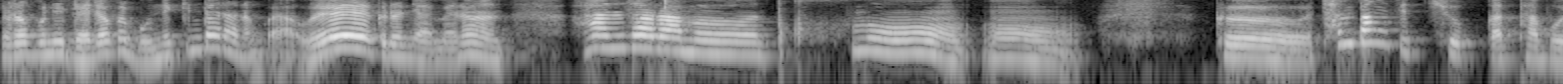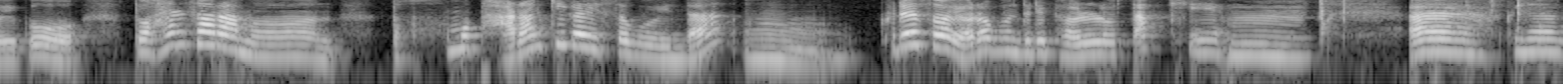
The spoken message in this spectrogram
여러분이 매력을 못 느낀다라는 거야. 왜 그러냐면은 한 사람은 너무 어, 그 천방지축 같아 보이고 또 한 사람은 너무 바람기가 있어 보인다. 어. 그래서 여러분들이 별로 딱히 음, 아 그냥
